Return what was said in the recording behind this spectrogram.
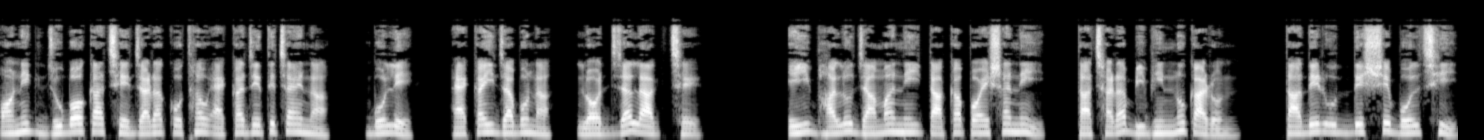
অনেক যুবক আছে যারা কোথাও একা যেতে চায় না, বলে, একাই যাব না, লজ্জা লাগছে। এই ভালো জামা নেই, টাকা পয়সা নেই, তাছাড়া বিভিন্ন কারণ। তাদের উদ্দেশ্যে বলছি,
